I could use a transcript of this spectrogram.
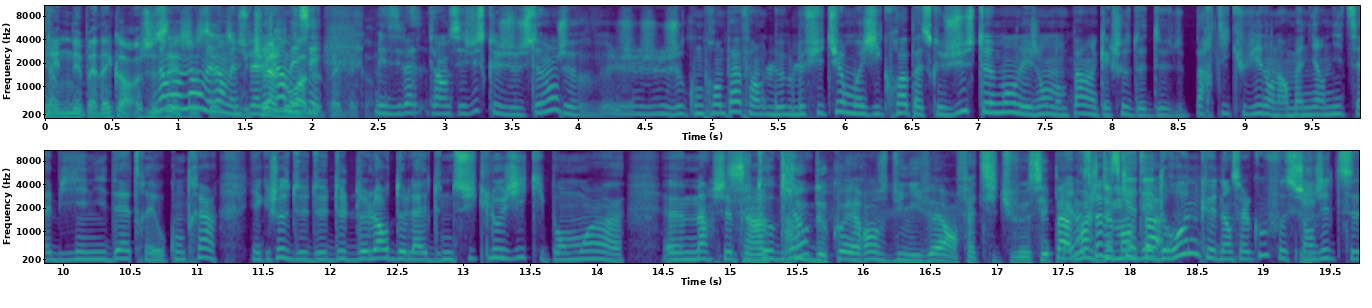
Perrine n'est pas d'accord. Je Non, sais, non, je mais sais. non, mais je suis tu pas as le d'accord, droit mais de pas être d'accord. Mais c'est pas- c'est juste que justement, je, je, je- je comprends pas. Enfin, le, le futur, moi, j'y crois parce que justement, les gens n'ont pas un- quelque chose de, de- de particulier dans leur manière ni de s'habiller ni d'être. Et au contraire, il y a quelque chose de, de, de, de l'ordre de la- d'une suite logique qui, pour moi, euh, euh, marche C'est un plutôt bien. truc de cohérence d'univers en fait, si tu veux. C'est pas. Mais non, moi, c'est je pas parce qu'il y a des drones que d'un seul coup, il faut se changer de sa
